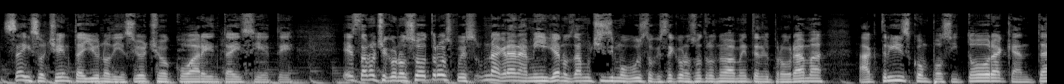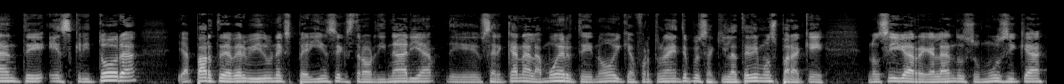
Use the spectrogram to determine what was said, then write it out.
681 1847 esta noche con nosotros, pues una gran amiga, nos da muchísimo gusto que esté con nosotros nuevamente en el programa, actriz, compositora, cantante, escritora, y aparte de haber vivido una experiencia extraordinaria, eh, cercana a la muerte, ¿no? Y que afortunadamente pues aquí la tenemos para que nos siga regalando su música,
